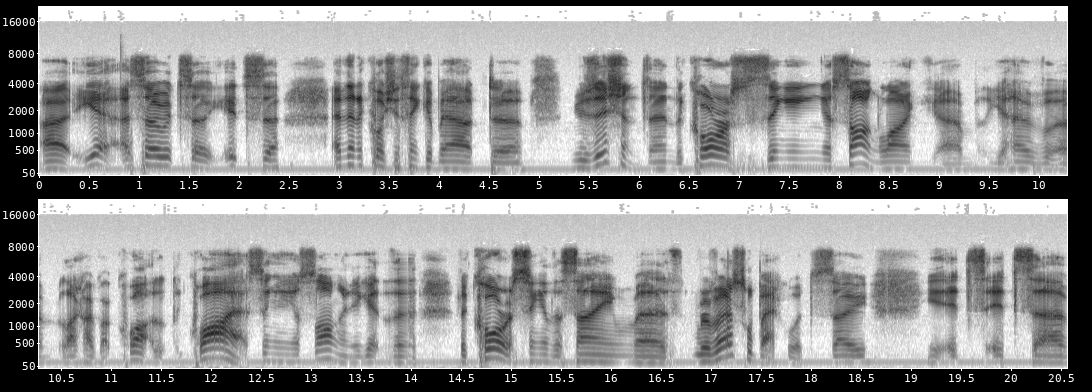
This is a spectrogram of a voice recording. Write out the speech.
uh, yeah, so it's uh, it's, uh, and then of course you think about uh, musicians and the chorus singing a song like um, you have uh, like I've got choir, choir singing a song and you get the the chorus singing the same uh, reversal backwards so it's it's uh,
